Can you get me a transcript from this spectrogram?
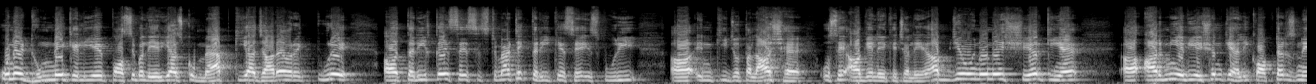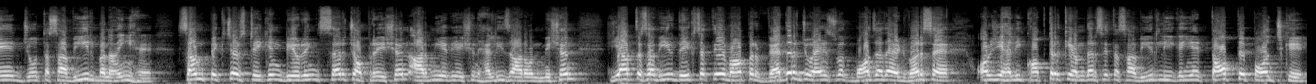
انہیں ڈھونڈنے کے لیے پاسبل ایریاز کو میپ کیا جا رہا ہے اور ایک پورے طریقے سے سسٹمیٹک طریقے سے اس پوری ان کی جو تلاش ہے، اسے آگے لے کے چلے ہیں اب جو انہوں نے شیئر کی ہیں آرمی ایویشن کے ہیلی کاپٹرز نے جو تصاویر بنائی ہیں some pictures taking during search operation army aviation helis are on mission یہ آپ تصاویر دیکھ سکتے ہیں، وہاں پر ویدر جو ہے، اس وقت بہت زیادہ ایڈورس ہے۔ اور یہ ہیلی کاپٹر کے اندر سے تصاویر لی گئی ہیں ٹاپ پہ پہنچ کے۔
